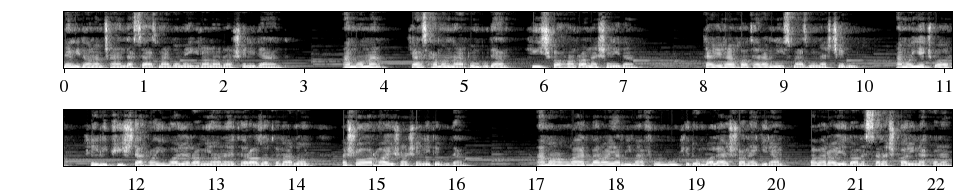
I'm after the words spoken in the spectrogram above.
نمی‌دانم چند دسته از مردم ایران آن را شنیدند اما من که از همان مردم بودم هیچگاه آن را نشنیدم. دقیقا خاطرم نیست مضمونش چه بود. اما یک بار خیلی پیشترها این واژه را میان اعتراضات مردم و شعارهایشان شنیده بودم. اما آنقدر برایم بیمفهوم بود که دنبالش را نگیرم و برای دانستنش کاری نکنم.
